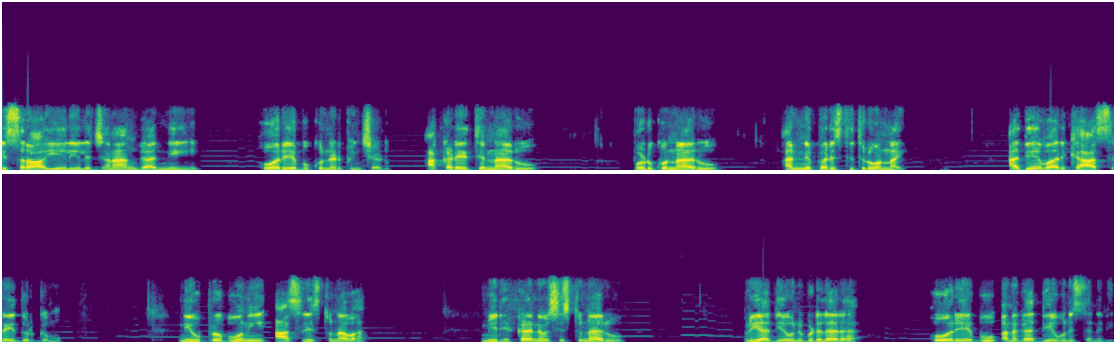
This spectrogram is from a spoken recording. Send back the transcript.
ఇస్రాయేలీల జనాంగాన్ని హోరేబుకు నడిపించాడు. అక్కడే తిన్నారు పడుకున్నారు అన్ని పరిస్థితులు ఉన్నాయి. అదే వారికి ఆశ్రయదుర్గము. నీవు ప్రభువుని ఆశ్రయిస్తున్నావా? మీరు ఎక్కడ నివసిస్తున్నారు? ప్రియా దేవుని బిడలారా హోరేబు అనగా దేవుని సన్నిధి.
